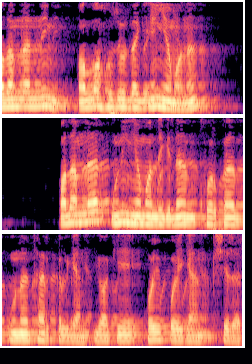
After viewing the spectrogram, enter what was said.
odamlarning olloh huzuridagi eng yomoni odamlar uning yomonligidan qo'rqib uni tark qilgan yoki qo'yib qo'ygan kishidir.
